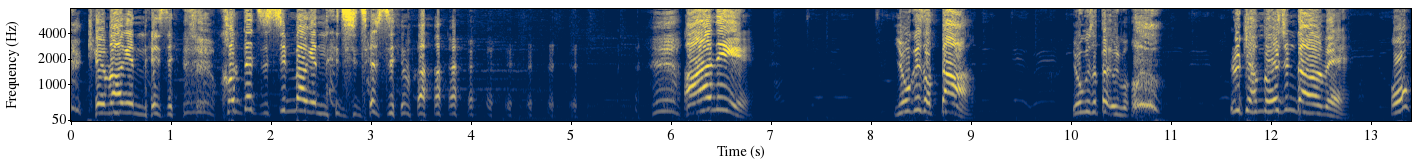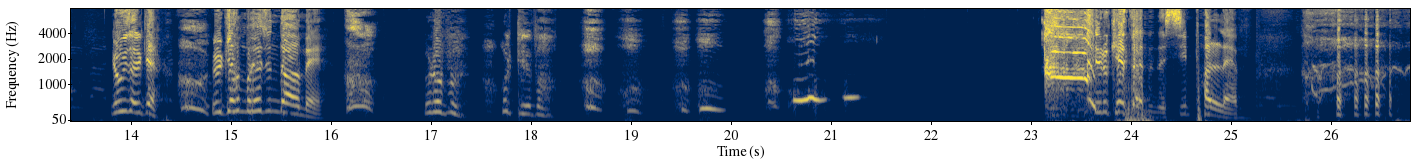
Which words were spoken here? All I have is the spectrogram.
개망했네, 씨. 컨텐츠 신망했네, 진짜, 씨발. 아니! 여기서 딱! 여기서 딱, 이거, 헉! 이렇게 한번 해준 다음에, 어? 여기서 이렇게, 헉! 이렇게 한번 해준 다음에, 헉! 여러분, 어, 대박. 아! 이렇게 했어야 되는데, 씨팔렘.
